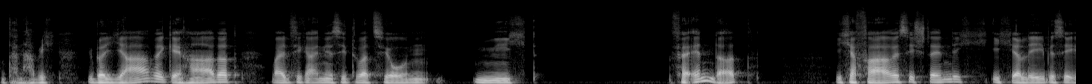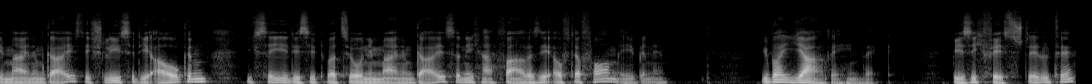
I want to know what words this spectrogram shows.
Und dann habe ich über Jahre gehadert, weil sich eine Situation nicht verändert, ich erfahre sie ständig, ich erlebe sie in meinem Geist, ich schließe die Augen, ich sehe die Situation in meinem Geist und ich erfahre sie auf der Formebene. Über Jahre hinweg, bis ich feststellte,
